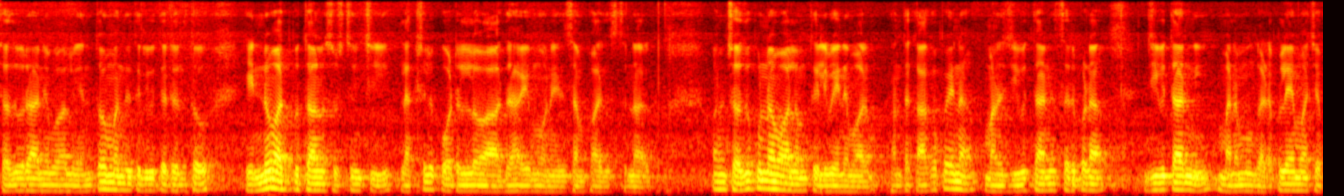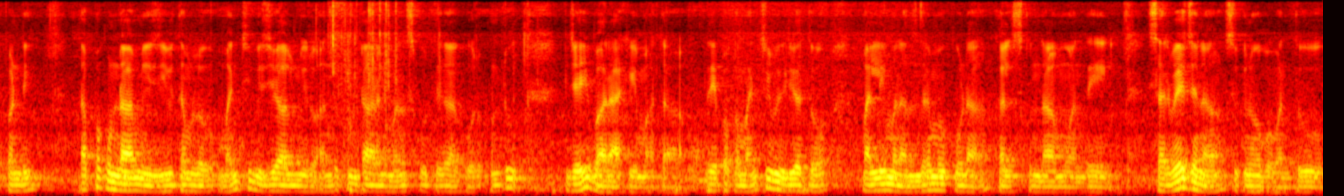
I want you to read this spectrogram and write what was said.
చదువు రాని వాళ్ళు ఎంతోమంది తెలివితేటలతో ఎన్నో అద్భుతాలను సృష్టించి లక్షల కోట్లలో ఆదాయం అనేది సంపాదిస్తున్నారు. మనం చదువుకున్న వాళ్ళం తెలివైన వాళ్ళం. అంత కాకపోయినా మన జీవితానికి సరిపడా జీవితాన్ని మనము గడపలేమా చెప్పండి? తప్పకుండా మీ జీవితంలో మంచి విజయాలు మీరు అందుకుంటారని మనస్ఫూర్తిగా కోరుకుంటూ జై వారాహి మాత. రేపు ఒక మంచి వీడియోతో మళ్ళీ మనందరము కూడా కలుసుకుందాము అంది. సర్వేజన సుఖినోభవంతు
